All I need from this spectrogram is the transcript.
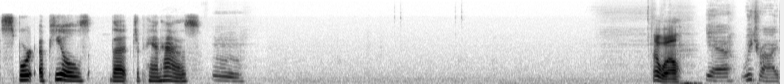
sport appeals that Japan has. Mm. Oh well. Yeah, we tried.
